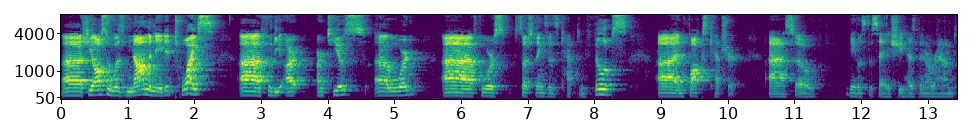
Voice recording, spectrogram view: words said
Uh, she also was nominated twice uh, for the Ar- Artios uh, Award uh, for s- such things as Captain Phillips uh, and Foxcatcher. Uh, so, needless to say, she has been around.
